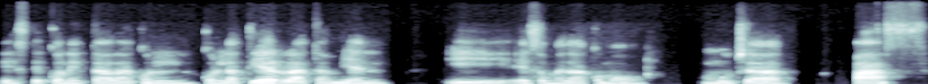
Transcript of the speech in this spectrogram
este, conectada con, la tierra también, y eso me da como mucha paz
